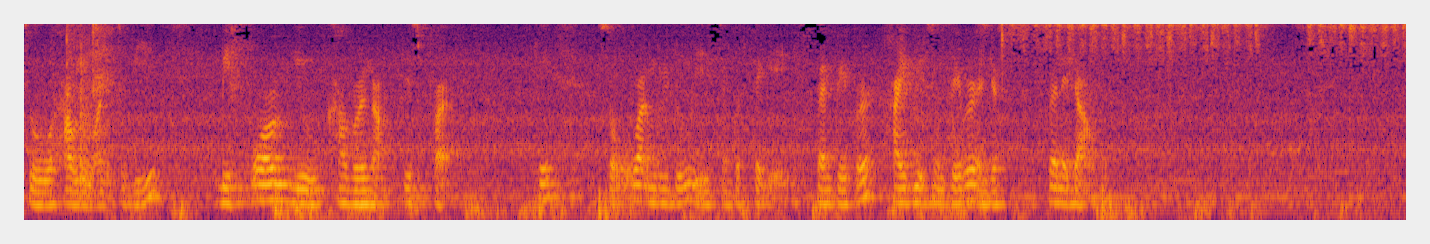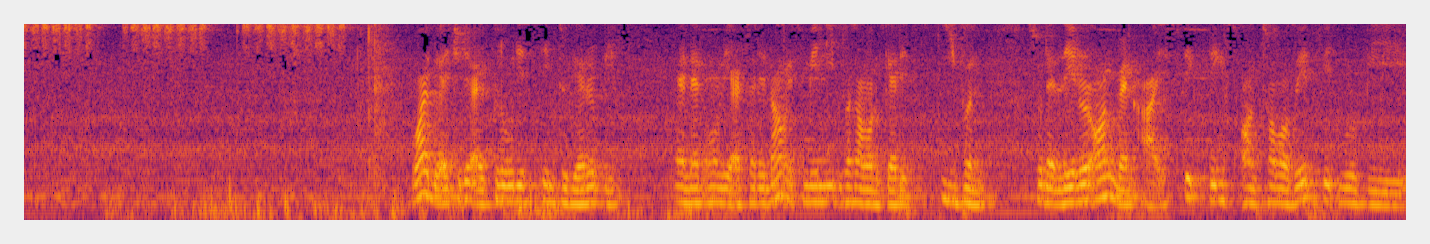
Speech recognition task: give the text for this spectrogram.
to how you want it to be before you covering up this part. Okay? So what I'm going to do is I'm going to take a sandpaper high grade sandpaper and just sand it down. Why do actually I glue this in together before and then only I set it down? It's mainly because I want to get it even so that later on when I stick things on top of it it will be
